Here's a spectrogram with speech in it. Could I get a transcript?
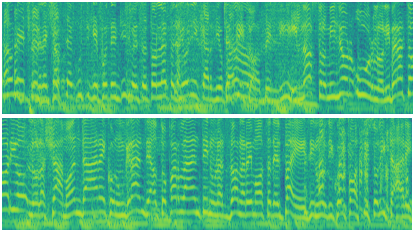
Hanno messo delle casse acustiche potentissime sotto il letto di ogni C'è cardiopatico. scritto Oh, bellissimo. il nostro miglior urlo liberatorio lo lasciamo andare con un grande altoparlante in una zona remota del paese, in uno di quei posti solitari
